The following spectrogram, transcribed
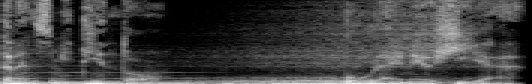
transmitiendo pura energía.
